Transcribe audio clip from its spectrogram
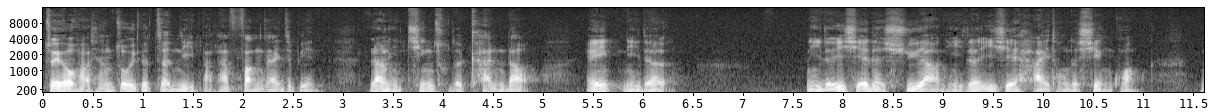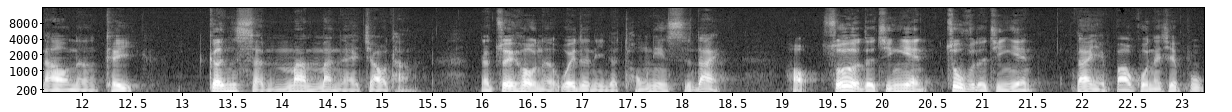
最后好像做一个整理，把它放在这边，让你清楚的看到，哎，你的。你的一些的需要，你的一些孩童的现况，然后呢，可以跟神慢慢的来交谈。那最后呢，为了你的童年时代，好，所有的经验、祝福的经验，当然也包括那些不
